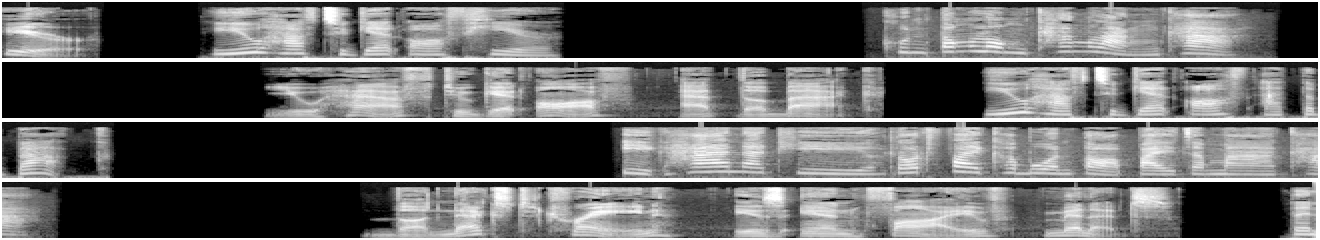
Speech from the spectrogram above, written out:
here. You have to get off here. คุณต้องลงข้างหลังค่ะ You have to get off at the back. You have to get off at the back. อีกห้านาที รถไฟขบวนต่อไปจะมาค่ะ The next train is in five minutes. The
